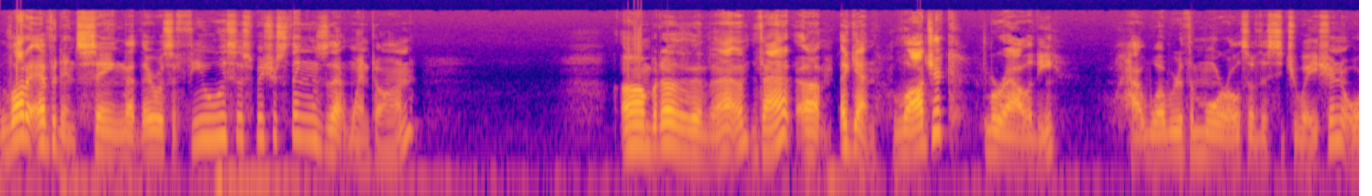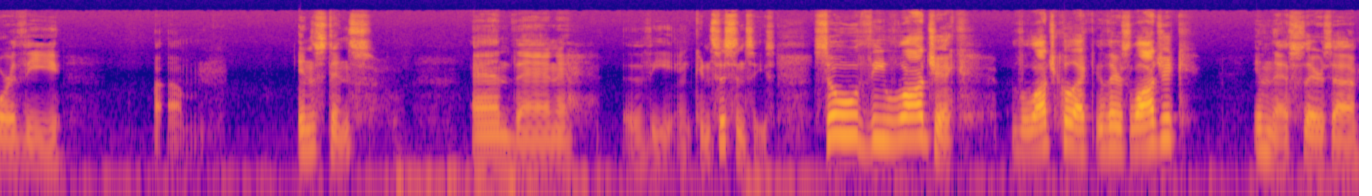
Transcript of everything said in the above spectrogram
a lot of evidence saying that there was a few suspicious things that went on. Um, but other than that, that uh, again, logic, morality, how what were the morals of the situation or the um, instance, and then the inconsistencies. So the logic, the logical, there's logic in this. There's a,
